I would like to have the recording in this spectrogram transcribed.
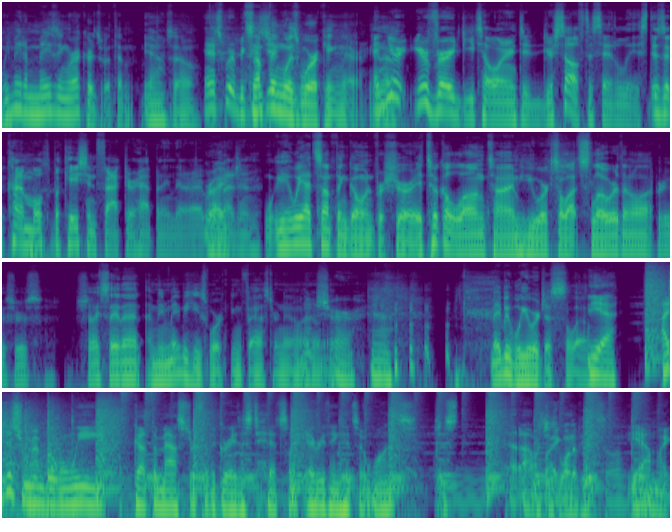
we made amazing records with him. Yeah. So and it's weird because something was working there. you and know? you're you're very detail oriented yourself, to say the least. There's a kind of multiplication factor happening there. I would right. imagine. We we had something going for sure. It took a long time. He works a lot slower than a lot of producers. Should I say that? I mean, maybe he's working faster now. I I'm don't not know. sure. Yeah. Maybe we were just slow. yeah. I just remember when we got the master for the greatest hits, like everything hits at once. Just that I was Which like, is one of his songs. yeah, I'm like,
